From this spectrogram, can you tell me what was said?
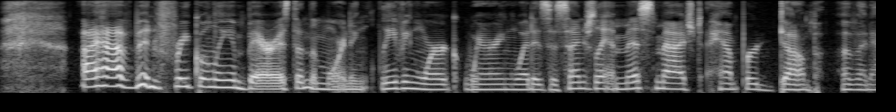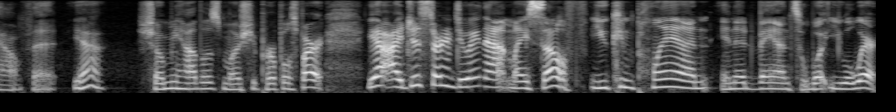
I have been frequently embarrassed in the morning leaving work wearing what is essentially a mismatched hamper dump of an outfit. Yeah. Show me how those mushy purples fart. Yeah, I just started doing that myself. You can plan in advance what you will wear.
